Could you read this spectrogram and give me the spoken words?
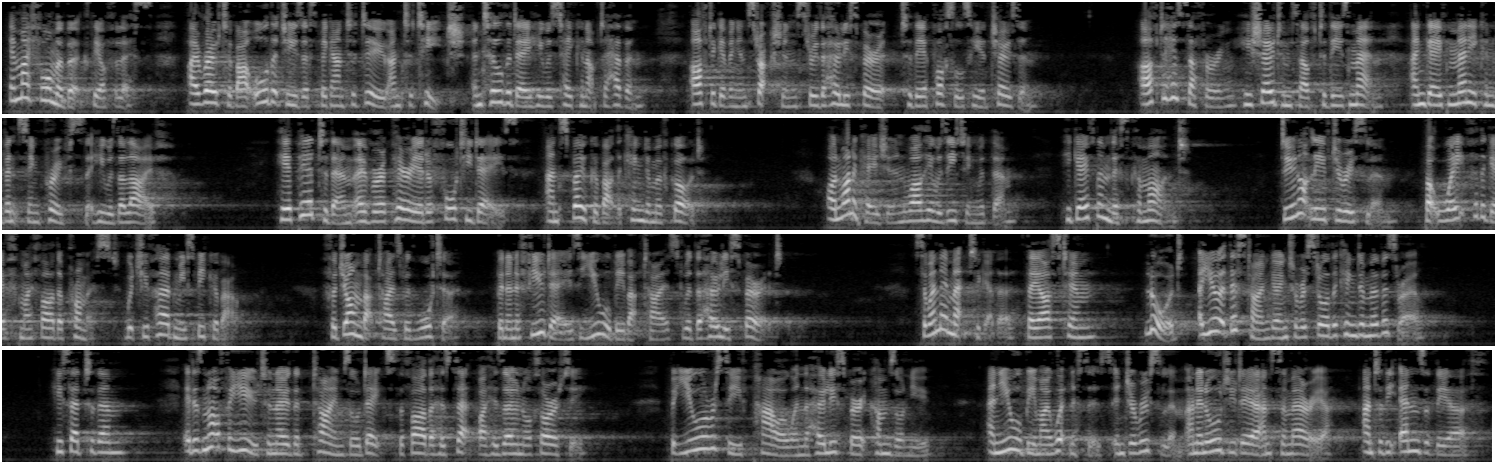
In my former book, Theophilus, I wrote about all that Jesus began to do and to teach until the day he was taken up to heaven, after giving instructions through the Holy Spirit to the apostles he had chosen. After his suffering, he showed himself to these men and gave many convincing proofs that he was alive. He appeared to them over a period of forty days and spoke about the kingdom of God. On one occasion, while he was eating with them, he gave them this command. Do not leave Jerusalem, but wait for the gift my father promised, which you've heard me speak about. For John baptized with water, but in a few days you will be baptized with the Holy Spirit. So when they met together, they asked him, Lord, are you at this time going to restore the kingdom of Israel? He said to them, it is not for you to know the times or dates the Father has set by his own authority. But you will receive power when the Holy Spirit comes on you, and you will be my witnesses in Jerusalem and in all Judea and Samaria and to the ends of the earth.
